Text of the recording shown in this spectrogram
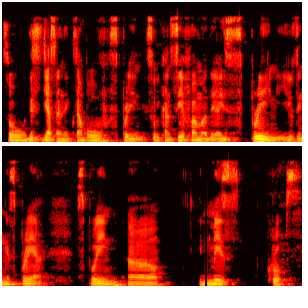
So this is just an example of spraying. So you can see a farmer there is spraying using a sprayer, spraying uh, in maize crops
